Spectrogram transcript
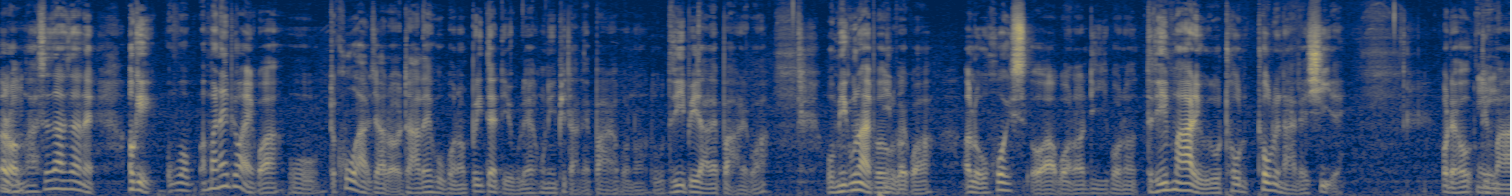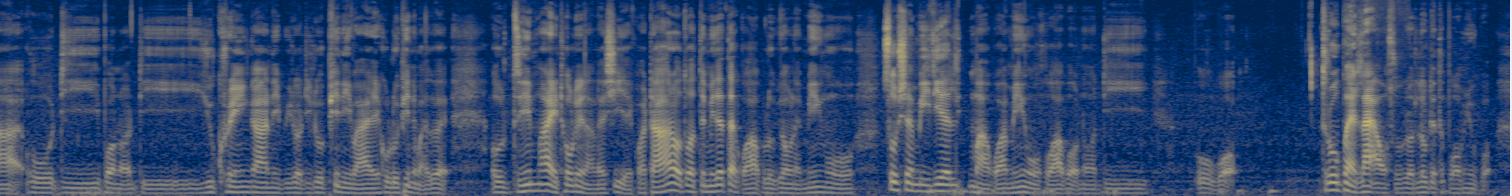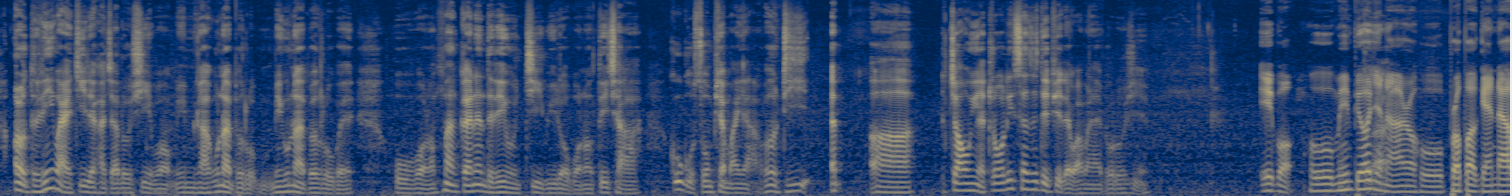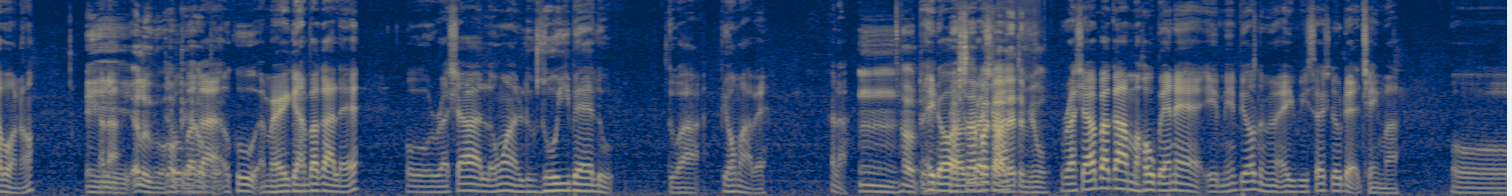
အဲ့တော့ငါစဉ်းစားစမ်းတယ် okay ဟိုအမှန်တမ်းပြောရင်ကွာဟိုတခုကကြတော့ဒါလည်းဟိုပေါ့နော်ပြိသက်တွေကိုလည်းဟိုနေဖြစ်တာလည်းပါတာပေါ့နော်သူသတိပေးတာလည်းပါတယ်ကွာဟိုမိကုနာပြောလို့ပဲကွာအဲ့လို voice ဟိုပေါ့နော်ဒီပေါ့နော်သတင်းမှားတွေကိုထုတ်ထုတ်လွှင့်တာလည်းရှိတယ် ဟုတ်တယ်ဟုတ်ဒီမှာဟိုဒီပေါ့နော်ဒီ Ukraine ကနေပြီးတော့ဒီလိုဖြစ်နေပါတယ်ဟိုလိုဖြစ်နေပါဆိုတော့ဟိုသတင်းမှားတွေထုတ်လွှင့်တာလည်းရှိရယ်ကွာဒါကတော့သူကတင်မီတက်တက်ကွာဘယ်လိုပြောမလဲမင်းကို social media မှာကွာမင်းကိုဟိုပါပေါ့နော်ဒီဟိုပေါ့သူတို့ဘက်လိုက်အောင်ဆိုပြီးတော့လုပ်တဲ့သဘောမျိုးပေါ့အဲ့တော့သတင်းပိုင်းကြည့်တဲ့ခါကျလို့ရှိရင်ပေါ့မင်းငါခုနပြောလို့မင်းခုနပြောလို့ပဲဟိုပေါ့နော်မှန်ကန်တဲ့သတင်းကိုကြည့်ပြီးတော့ပေါ့နော်တေချာကိုယ့်ကိုဆုံးဖြတ်မှရအောင်ဘာလို့ဒီအာအကြောင်းကြီးကတော်တော်လေး sensitive ဖြစ်တယ်ကွာမင်းပြောလို့ရှိရင် အေးပေါ့ဟိုမင်းပြောချင်တာကတော့ဟို propaganda ပေါ့နော်အေးအဲ့လိုမျိုးဟုတ်တယ်ဟုတ်တယ်အခု American ဘက်ကလည်းဟိုရုရှားကလုံးဝလူဆိုးကြီးပဲလို့သူကပြောမှာပဲဟုတ်လားอืมဟုတ်တယ်ရုရှားဘက်ကလည်းတမျိုးရုရှားဘက်ကမဟုတ်ဘဲနဲ့အေးမင်းပြောသလိုမျိုးအဲ့ research လုပ်တဲ့အချိန်မှာဟို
